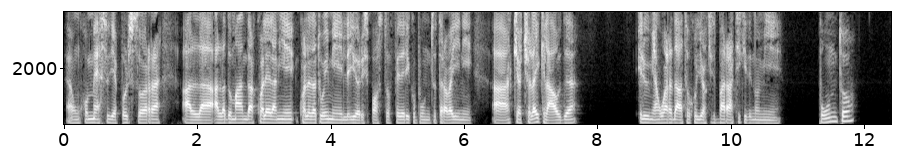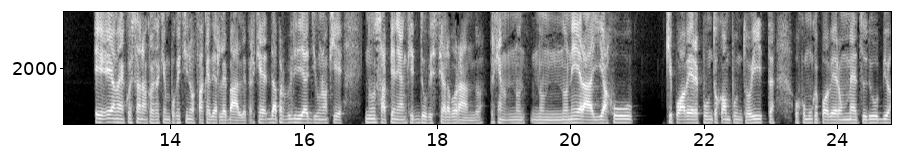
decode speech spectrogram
è un commesso di Apple Store alla, alla domanda qual è, la mia, qual è la tua email, io ho risposto federico.travaini a chiocciola iCloud e lui mi ha guardato con gli occhi sbarrati chiedendomi punto? E a me questa è una cosa che un pochettino fa cadere le balle perché dà proprio l'idea di uno che non sappia neanche dove stia lavorando perché non, non, non era Yahoo che può avere .com.it o comunque può avere un mezzo dubbio.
